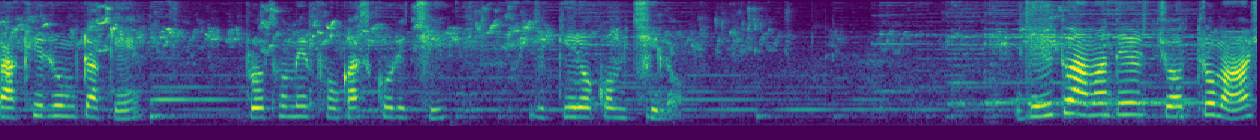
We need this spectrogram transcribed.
পাখির রুমটাকে প্রথমে ফোকাস করেছি যে কীরকম ছিল। যেহেতু আমাদের চৈত্র মাস,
